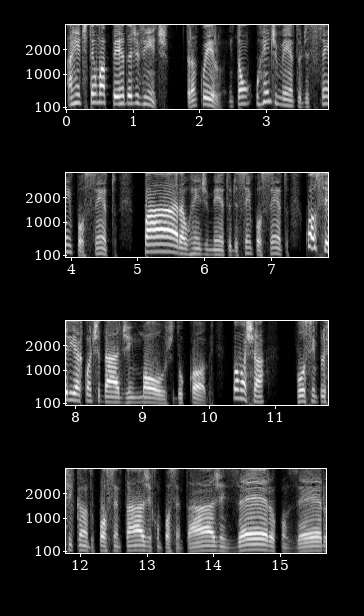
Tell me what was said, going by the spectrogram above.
A gente tem uma perda de 20%, tranquilo. Então, o rendimento de 100%, para o rendimento de 100%, qual seria a quantidade em mols do cobre? Vamos achar Vou simplificando porcentagem com porcentagem, zero com zero.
